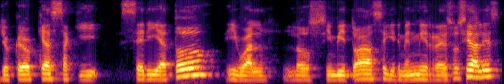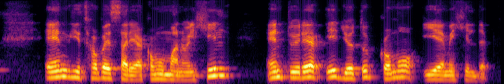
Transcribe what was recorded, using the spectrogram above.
Yo creo que hasta aquí sería todo. Igual los invito a seguirme en mis redes sociales. En GitHub estaría como Manuel Gil, en Twitter y YouTube como IM Gildev.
